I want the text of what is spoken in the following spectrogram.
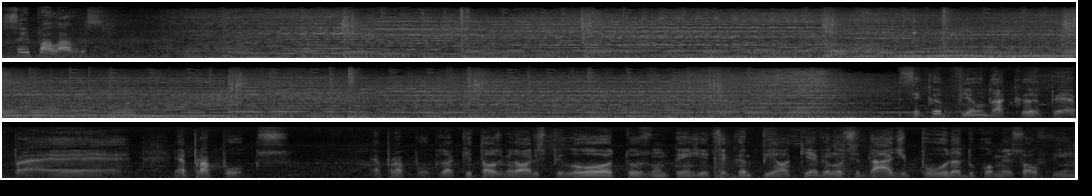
Sem palavras. Ser campeão da Cup é para é, é pra poucos. É para poucos. Aqui tá os melhores pilotos, não tem jeito. Ser campeão aqui é velocidade pura do começo ao fim.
